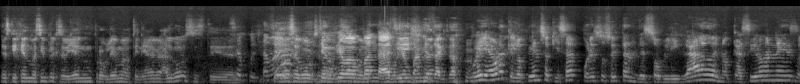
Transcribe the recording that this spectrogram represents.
Es que Genma siempre que se veía en un problema o tenía algo, este... Se ocultaba. No, se se volvió panda, volvió sí, panda. exacto. Güey, ahora que lo pienso, quizá por eso soy tan desobligado en ocasiones, o,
